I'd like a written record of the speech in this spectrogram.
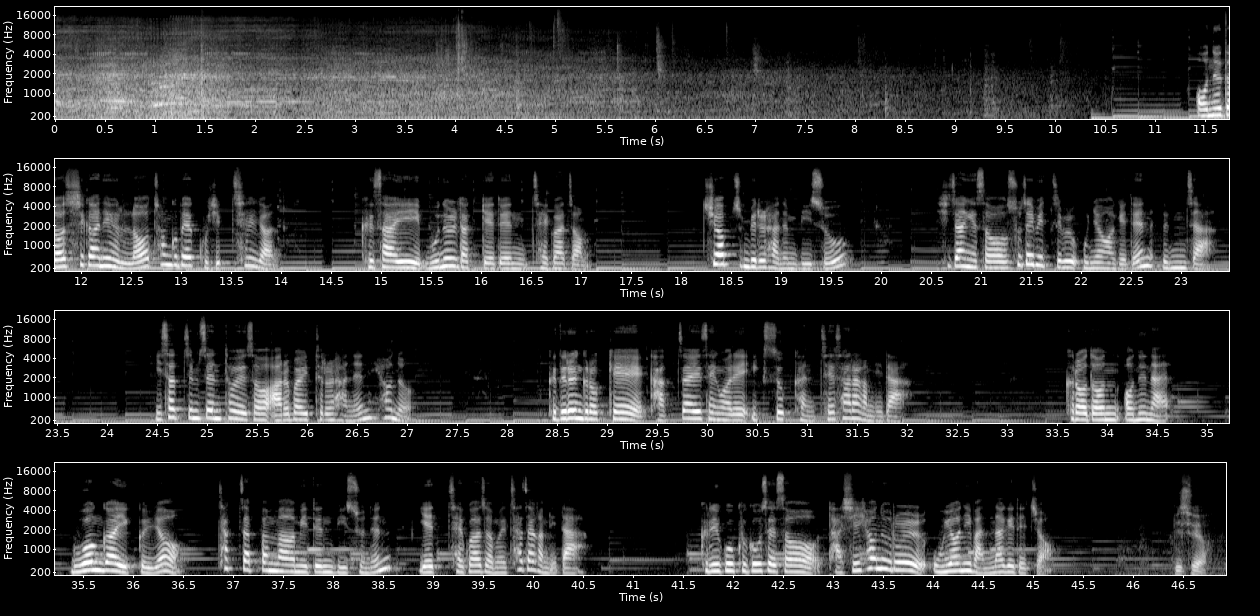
어느덧 시간이 흘러 1997년 그 사이 문을 닫게 된 제과점 취업 준비를 하는 미수 시장에서 수제비집을 운영하게 된 은자 이삿짐 센터에서 아르바이트를 하는 현우 그들은 그렇게 각자의 생활에 익숙한 채 살아갑니다. 그러던 어느 날 무언가에 이끌려 착잡한 마음이 든 미수는 옛 제과점을 찾아갑니다. 그리고 그곳에서 다시 현우를 우연히 만나게 되죠. 미수야.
